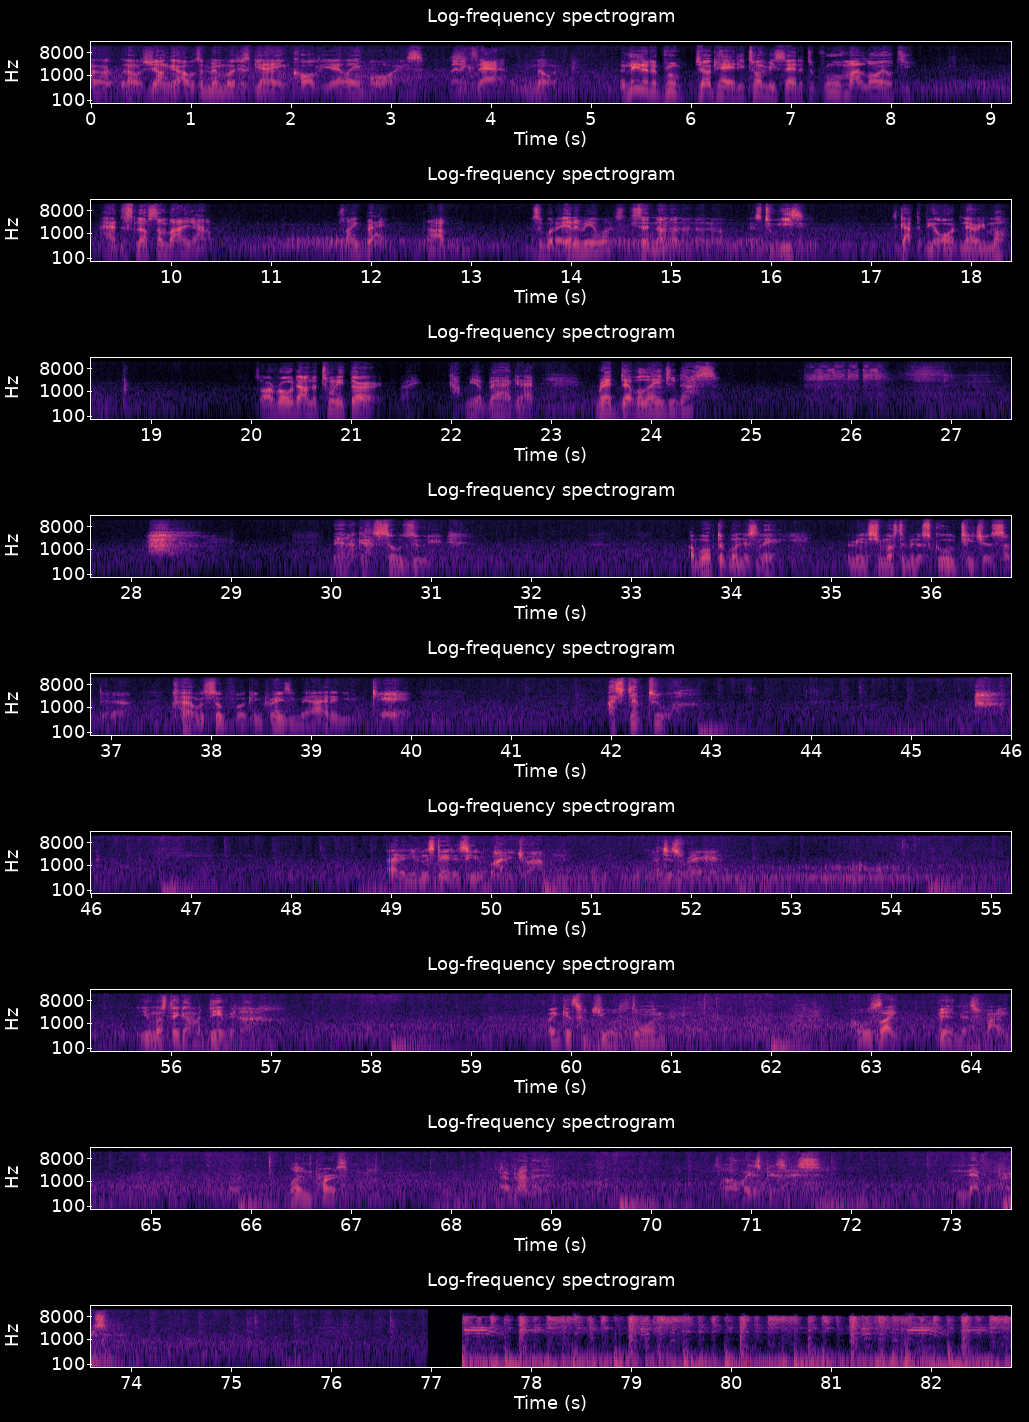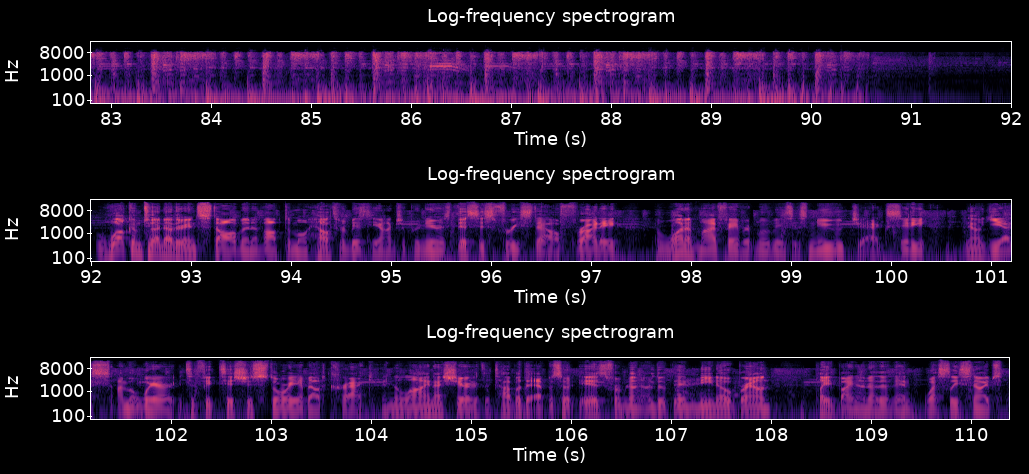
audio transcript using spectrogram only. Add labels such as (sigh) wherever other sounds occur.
Uh, when I was younger, I was a member of this gang called the LA Boys. Lenox Ave. You know it. The leader of the group, Jughead, he told me, said that to prove my loyalty, I had to snuff somebody out. It was like, bet, problem. I said, what, an enemy it was? He said, no, no, no, no, no. That's too easy. It's got to be an ordinary mo. So I rolled down the 23rd, right? Caught me a bag of that red devil angel dust. Man, I got so zooted. I walked up on this lady. I mean, she must have been a school teacher or something. I, (laughs) I was so fucking crazy, man. I didn't even care. I stepped to her. I didn't even stay to see the body drop. I just ran. You must think I'm a demon, huh? I guess what you was doing, I was like business fight. Wasn't personal. My brother, it's always business. Never personal. Welcome to another installment of Optimal Health for Busy Entrepreneurs. This is Freestyle Friday, and one of my favorite movies is New Jack City. Now, yes, I'm aware it's a fictitious story about crack, and the line I shared at the top of the episode is from none other than Nino Brown, played by none other than Wesley Snipes.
